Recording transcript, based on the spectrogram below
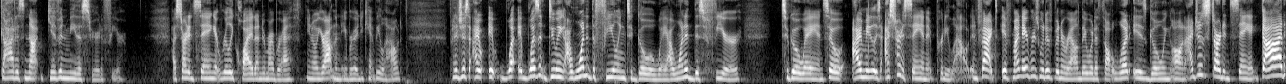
God has not given me the spirit of fear. I started saying it really quiet under my breath. You know, you're out in the neighborhood, you can't be loud. But it just I it what it wasn't doing I wanted the feeling to go away. I wanted this fear to go away. And so I immediately I started saying it pretty loud. In fact, if my neighbors would have been around, they would have thought, "What is going on?" I just started saying it. God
